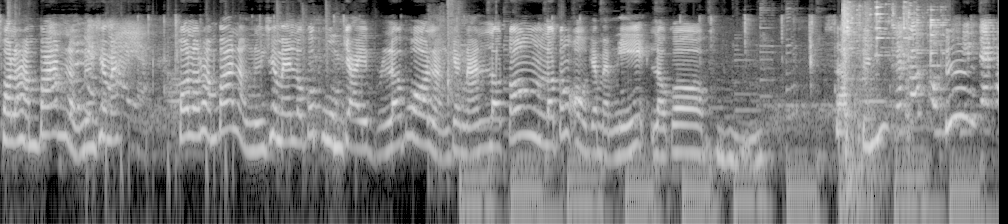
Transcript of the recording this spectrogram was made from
พอเราทำบ้านหลังนึงใช่ไหมด้อะพอเราทำบ้านหลังนึงใช่ไหมเราก็ภูมิใจแล้วพอหลังจากนั้นเราต้องเราต้องออกจากแบบนี้แล้วก็อื้อหือซาบซึ้งแล้วก็ผมคิดจะท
